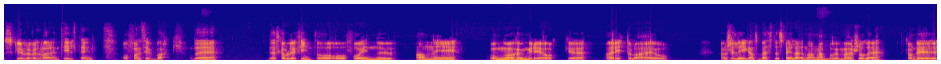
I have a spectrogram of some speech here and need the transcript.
skulle väl vara en tilltänkt offensiv back. Det, det ska bli fint att, att få in nu. Han är ung och hungrig och eh, ja, Rittola är ju kanske ligans bästa spelare när han är Mm. på humör så det kan bli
